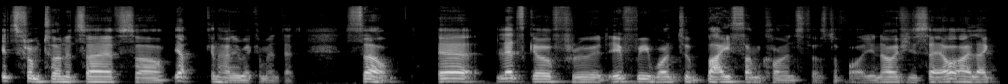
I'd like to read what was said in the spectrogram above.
it's from Tron itself. So, yeah, can highly recommend that. So, uh, let's go through it. If we want to buy some coins, first of all, you know, if you say, oh, I like,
